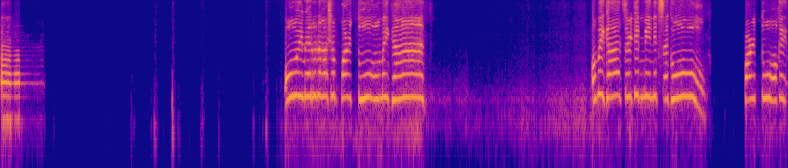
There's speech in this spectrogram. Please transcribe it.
Ah. Uy, meron na nga siyang part 2. Oh my God! Oh my God, 13 minutes ago! Part 2, okay.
